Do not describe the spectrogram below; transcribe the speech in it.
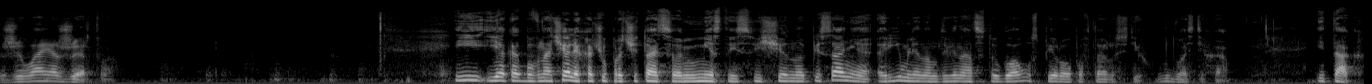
живая жертва. И я как бы вначале хочу прочитать с вами место из Священного Писания, Римлянам 12 главу с 1 по 2 стих, ну, два стиха. Итак,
